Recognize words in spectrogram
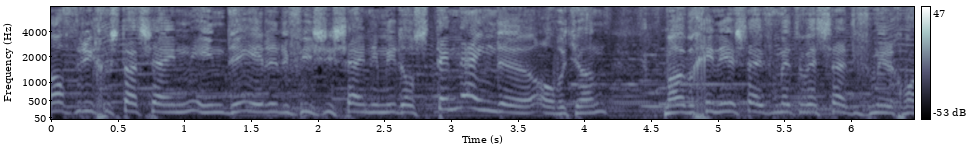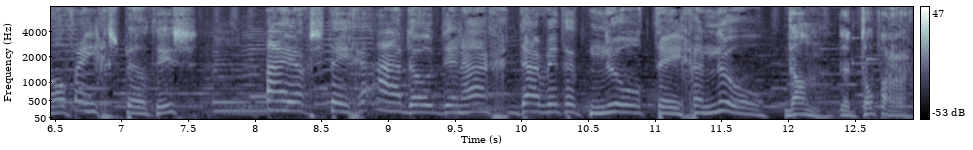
half drie gestart zijn in de Eredivisie... zijn inmiddels ten einde, Albert-Jan. Maar we beginnen eerst even met de wedstrijd die vanmiddag om half één gespeeld is. Ajax tegen ADO Den Haag, daar werd het 0 tegen 0. Dan de topper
